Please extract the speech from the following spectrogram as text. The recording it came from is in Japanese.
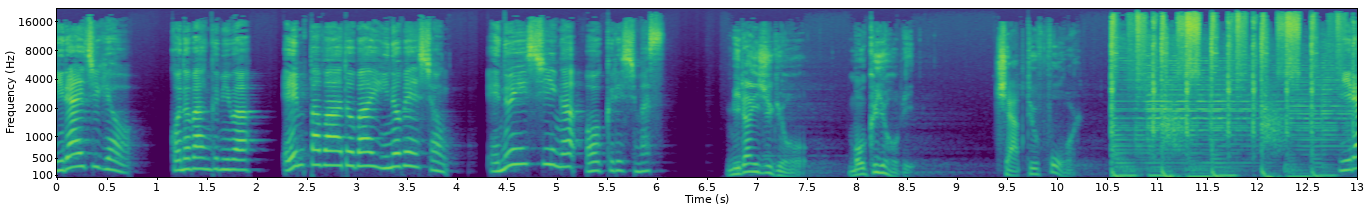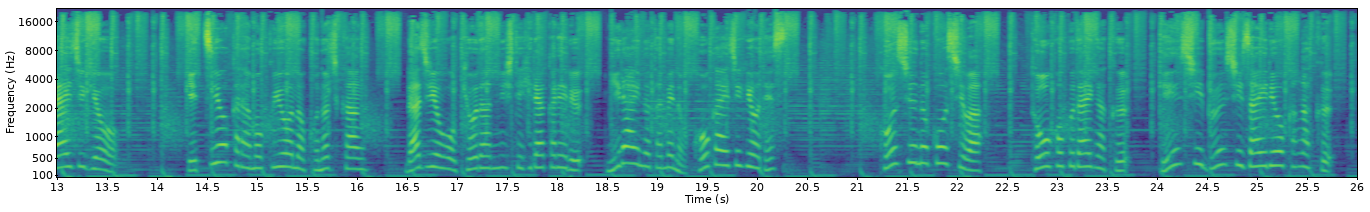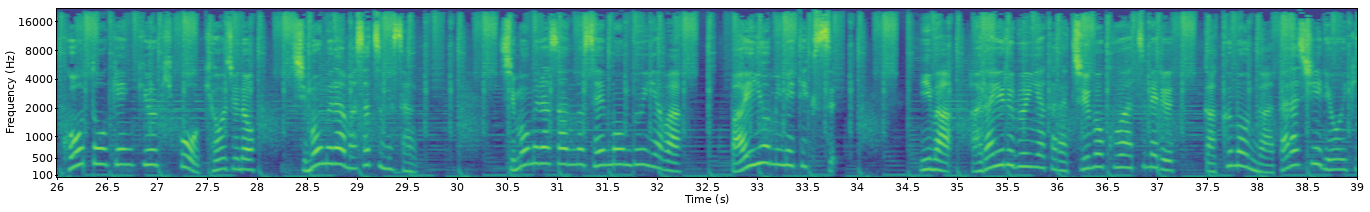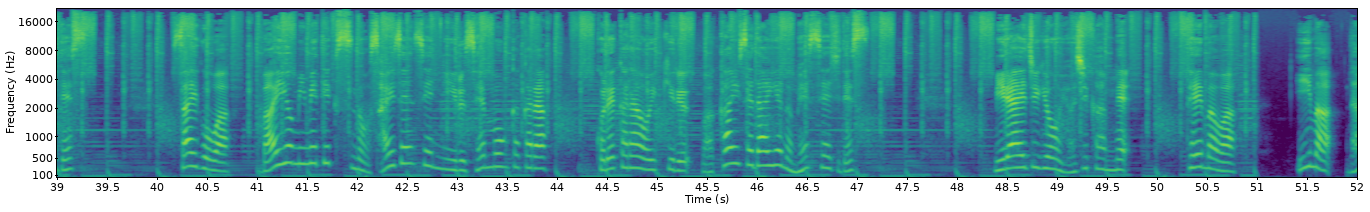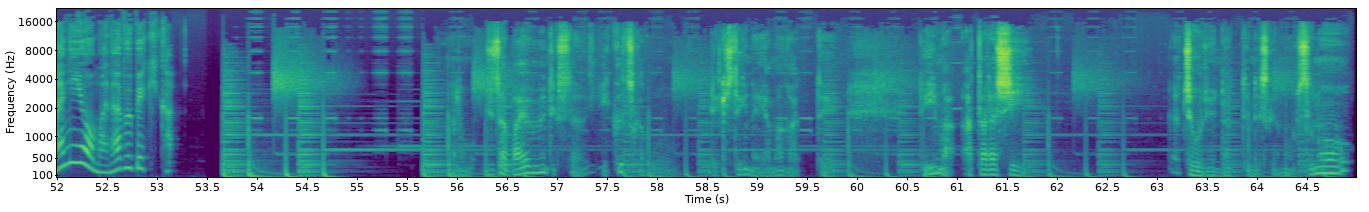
未来授業。この番組はエンパワードバイイノベーション NEC がお送りします。未来授業木曜日。未来授業月曜から木曜のこの時間ラジオを教壇にして開かれる未来のための公開授業です。今週の講師は東北大学原子分子材料科学高等研究機構教授の下村正嗣さん下村さんの専門分野はバイオミメティクス。今あらゆる分野から注目を集める学問の新しい領域です。最後はバイオミメティクスの最前線にいる専門家からこれからを生きる若い世代へのメッセージです。未来授業4時間目。テーマは今何を学ぶべきか。あの実はバイオミメティクスはいくつかこう歴史的な山があってで今新しい潮流になってるんですけどもその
